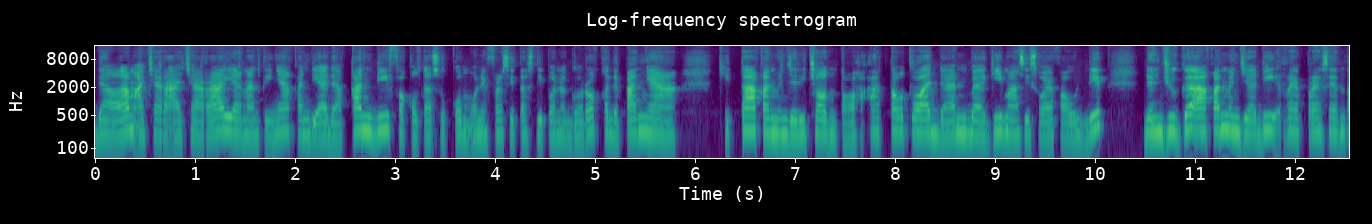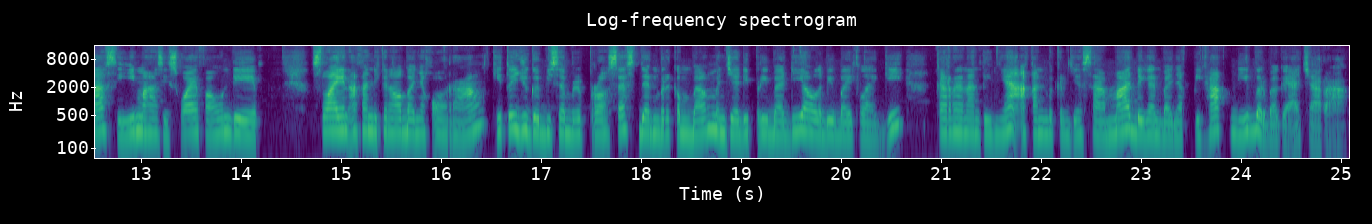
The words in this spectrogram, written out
dalam acara-acara yang nantinya akan diadakan di Fakultas Hukum Universitas Diponegoro ke depannya. Kita akan menjadi contoh atau teladan bagi mahasiswa UFA Undip dan juga akan menjadi representasi mahasiswa UFA Undip. Selain akan dikenal banyak orang, kita juga bisa berproses dan berkembang menjadi pribadi yang lebih baik lagi karena nantinya akan bekerja sama dengan banyak pihak di berbagai acara.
